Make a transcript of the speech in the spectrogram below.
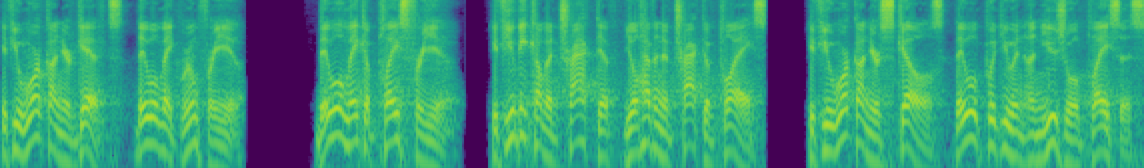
if you work on your gifts, they will make room for you. They will make a place for you. If you become attractive, you'll have an attractive place. If you work on your skills, they will put you in unusual places.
